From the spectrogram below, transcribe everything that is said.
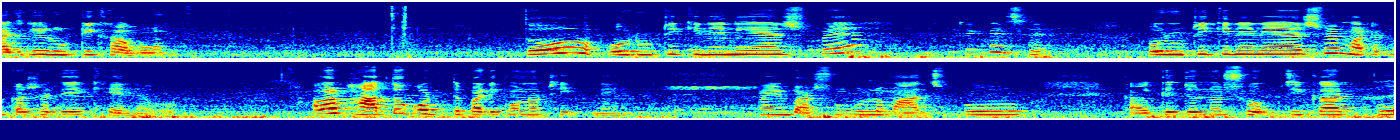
আজকে রুটি খাব। তো ও রুটি কিনে নিয়ে আসবে, ঠিক আছে? ও রুটি কিনে নিয়ে আসবে, মাটন কষা দিয়ে খেয়ে নেব। আবার ভাতও করতে পারি, কোনো ঠিক নেই। আমি বাসনগুলো মাজবো, কালকের জন্য সবজি কাটবো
